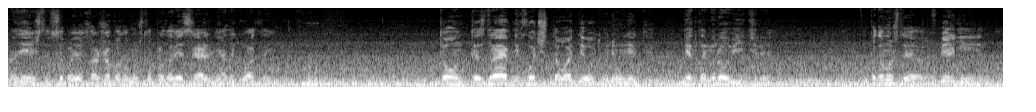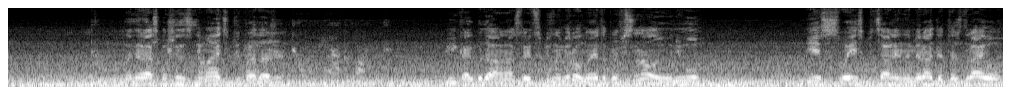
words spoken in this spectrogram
Надеюсь, что все пойдет хорошо, потому что продавец реально неадекватный. То он тест-драйв не хочет давать делать, у него нет, нет номеров, видите ли. Потому что в Бельгии номера с машины снимаются при продаже. И как бы да, она остается без номеров, но это профессионал, и у него есть свои специальные номера для тест-драйвов,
